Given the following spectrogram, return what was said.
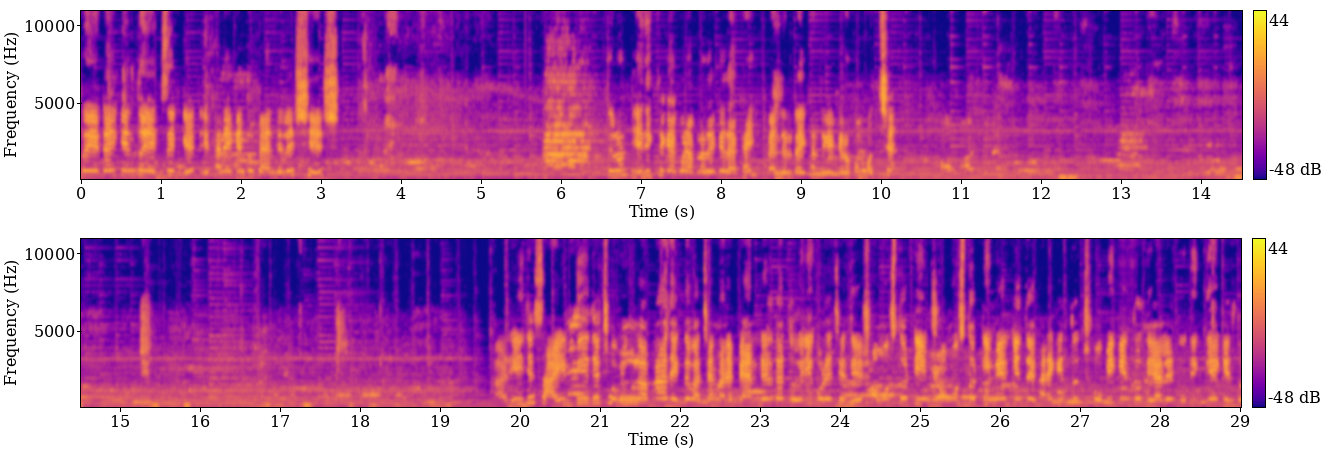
তো এটাই কিন্তু এক্সিট গেট এখানে কিন্তু প্যান্ডেলের শেষ। চলুন, এদিক থেকে একবার আপনাদেরকে দেখাই প্যান্ডেলটা এখান থেকে কীরকম হচ্ছে। আর এই যে সাইড দিয়ে যে ছবিগুলো আপনারা দেখতে পাচ্ছেন মানে প্যান্ডেলটা তৈরি করেছে যে সমস্ত টিম সমস্ত টিমের কিন্তু এখানে কিন্তু ছবি কিন্তু দেয়ালের দুদিক দিয়ে কিন্তু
